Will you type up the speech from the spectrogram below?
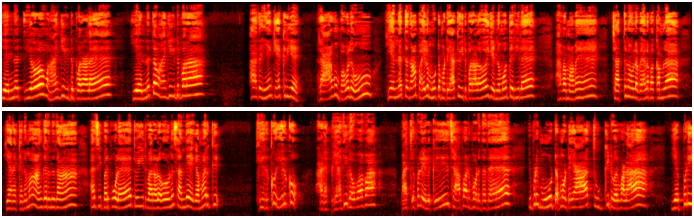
என்னத்தையோ வாங்கிக்கிட்டு போகிறாள என்னத்தை வாங்கிக்கிட்டு போறா? அதை ஏன் கேட்குறியே ராவும் பவளும் என்னத்தை தான் பையில மூட்டை மூட்டை தூக்கிட்டு போறாளோ என்னமோ தெரியல. அவன் அவன் சத்துணவுல வேலை பார்க்காமல எனக்கு என்னமோ அங்கேருந்து தான் அரிசி பருப்புல தூக்கிட்டு வராளோன்னு சந்தேகமாக இருக்கு. இருக்கும் இருக்கும். அட பியாதி ரவாவா? பச்சை பிள்ளைகளுக்கு சாப்பாடு போடுறத இப்படி மூட்டை மூட்டையா தூக்கிட்டு வருவாளா? எப்படி?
